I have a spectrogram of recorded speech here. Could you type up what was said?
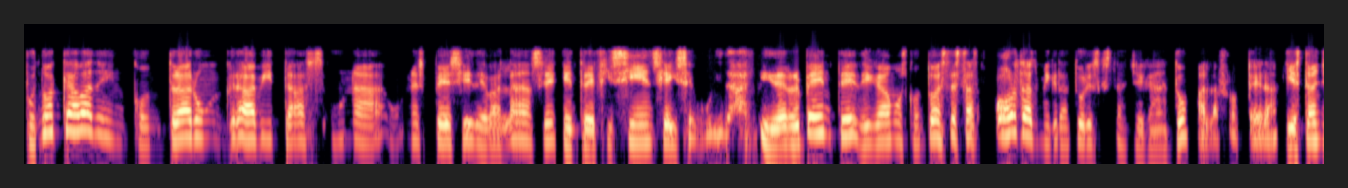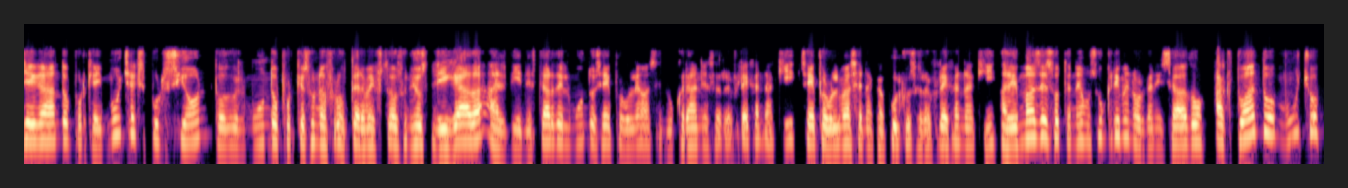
pues no acaba de encontrar un gravitas, una, una especie de balance entre eficiencia y seguridad. Y de repente, digamos, con todas estas hordas migratorias que están llegando a la frontera, y están llegando porque hay mucha expulsión, todo el mundo, porque es una frontera con Estados Unidos ligada al bienestar del mundo, si hay problemas en Ucrania se reflejan aquí, si hay problemas en Acapulco se reflejan aquí. Además de eso, tenemos un crimen organizado actuando mucho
